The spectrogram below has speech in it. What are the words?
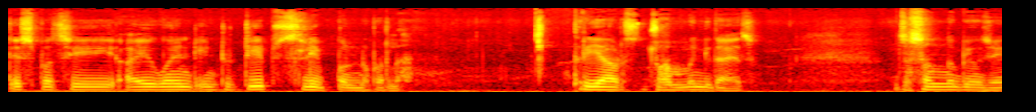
त्यसपछि I went into deep sleep भन्नु पर्ला। थ्री आवर्स झम्मै निधाएछ जसँग बिउजे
